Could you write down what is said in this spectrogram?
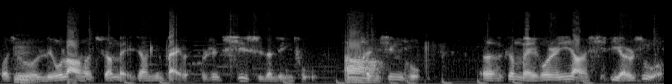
我就流浪了全美将近百分之七十的领土，啊很辛苦。呃，跟美国人一样席地而坐，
